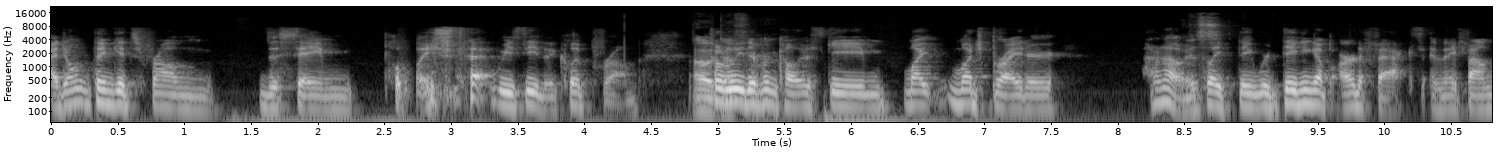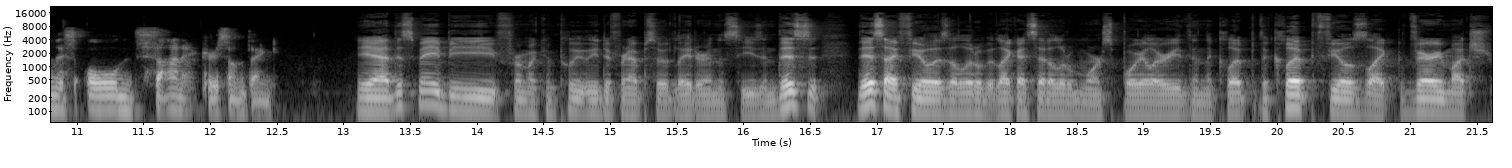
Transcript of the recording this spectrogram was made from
I don't think it's from the same place that we see the clip from. Oh, totally definitely. different color scheme, might much brighter. I don't know. It's This- like they were digging up artifacts and they found this old Sonic or something. Yeah, this may be from a completely different episode later in the season. This this I feel is a little bit like I said a little more spoilery than the clip. The clip feels like very much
